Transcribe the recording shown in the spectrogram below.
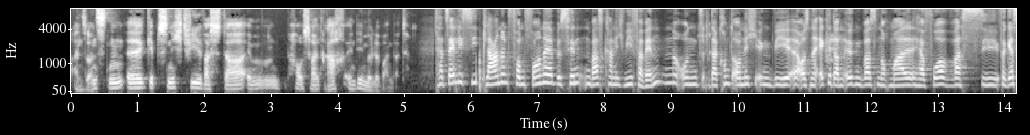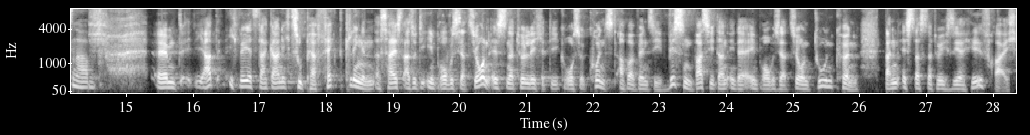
Ansonsten äh, gibt es nicht viel, was da im Haushalt Rach in die Mülle wandert tatsächlich, Sie planen von vorne bis hinten, was kann ich wie verwenden und da kommt auch nicht irgendwie äh, aus einer Ecke dann irgendwas nochmal hervor, was Sie vergessen haben. Ähm, ja, ich will jetzt da gar nicht zu perfekt klingen. Das heißt also, die Improvisation ist natürlich die große Kunst. Aber wenn Sie wissen, was Sie dann in der Improvisation tun können, dann ist das natürlich sehr hilfreich.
